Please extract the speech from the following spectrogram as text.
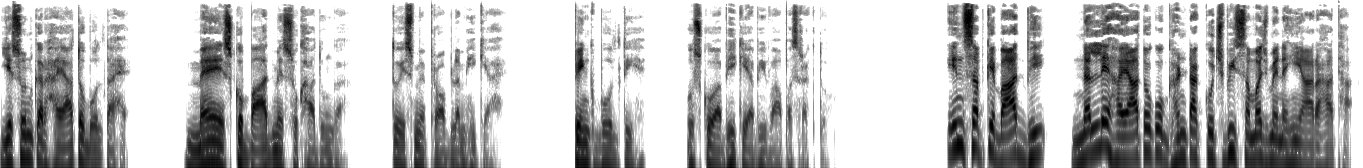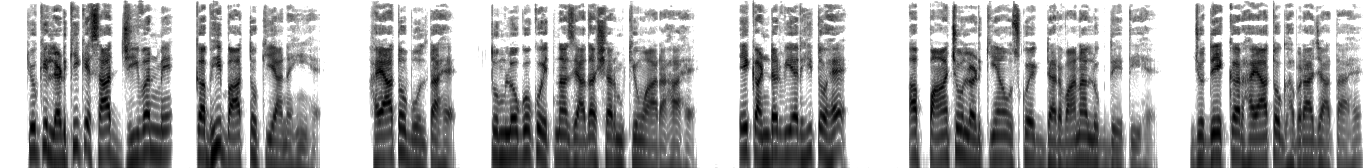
ये सुनकर हयातो बोलता है, मैं इसको बाद में सुखा दूँगा तो इसमें प्रॉब्लम ही क्या है? पिंक बोलती है, उसको अभी के अभी वापस रख दो। इन सब के बाद भी नल्ले हयातों को घंटा कुछ भी समझ में नहीं आ रहा था, क्योंकि लड़की के साथ जीवन में कभी बात तो किया नहीं है। हयातो बोलता है, तुम लोगों को इतना ज़्यादा शर्म क्यों आ रहा है? एक अंडरवियर ही तो है। अब पाँचों लड़कियाँ उसको एक डरवाना लुक देती है, जो देखकर हयातो घबरा जाता है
